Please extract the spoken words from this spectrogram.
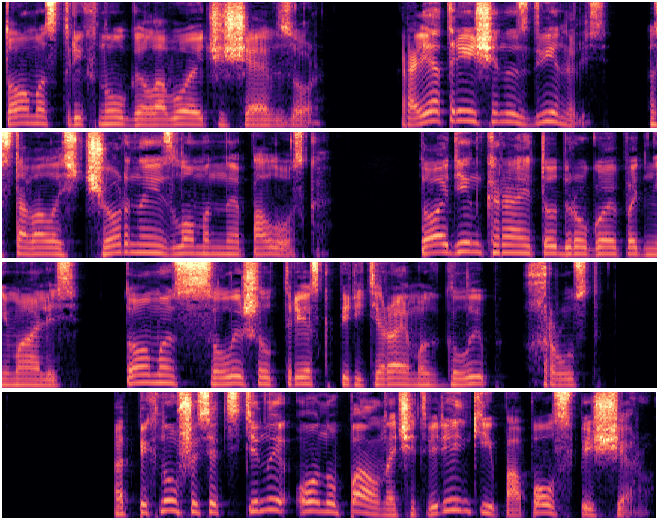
Томас тряхнул головой, очищая взор. Края трещины сдвинулись. Оставалась черная изломанная полоска. То один край, то другой поднимались. Томас слышал треск перетираемых глыб, хруст. Отпихнувшись от стены, он упал на четвереньки и пополз в пещеру.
